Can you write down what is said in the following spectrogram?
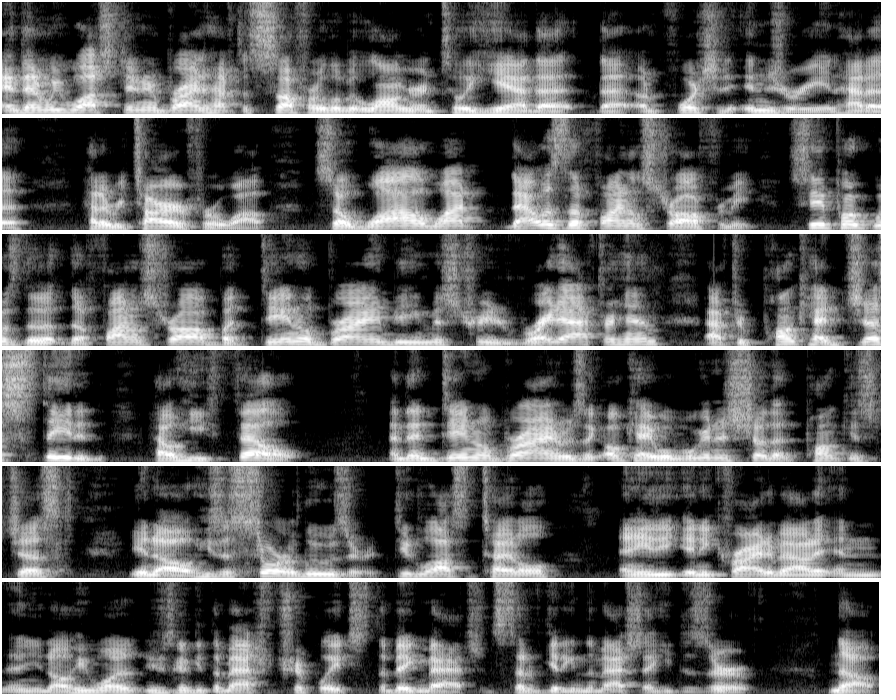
and then we watched Daniel Bryan have to suffer a little bit longer until he had that, that unfortunate injury and had to – had to retire for a while. So while what that was the final straw for me. CM Punk was the, the final straw, but Daniel Bryan being mistreated right after him, after Punk had just stated how he felt, and then Daniel Bryan was like, okay, well, we're gonna show that Punk is just, you know, he's a sore loser. Dude lost the title and he and he cried about it, and, and you know, he wanted he was gonna get the match with Triple H, the big match, instead of getting the match that he deserved. No.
